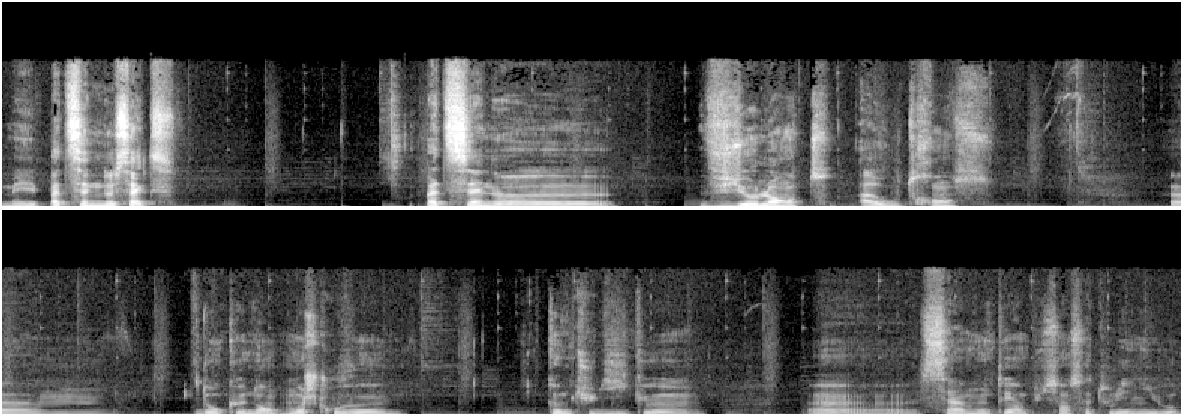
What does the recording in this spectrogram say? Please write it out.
Mais pas de scène de sexe. Pas de scène euh, violente à outrance. Euh, donc, non, moi je trouve, comme tu dis, que c'est à monter en puissance à tous les niveaux.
